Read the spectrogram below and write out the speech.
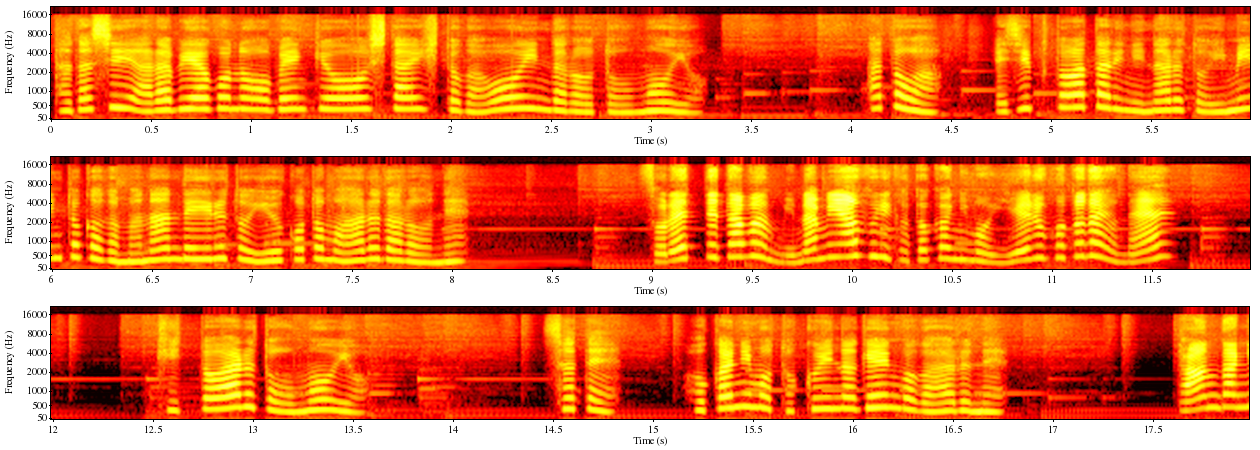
正しいアラビア語のお勉強をしたい人が多いんだろうと思うよ。あとは、エジプトあたりになると移民とかが学んでいるということもあるだろうね。それって多分南アフリカとかにも言えることだよね。きっとあると思うよ。さて、他にも得意な言語があるね。タンガニ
